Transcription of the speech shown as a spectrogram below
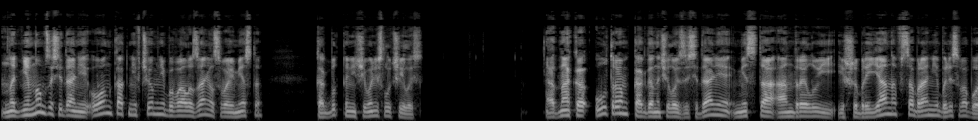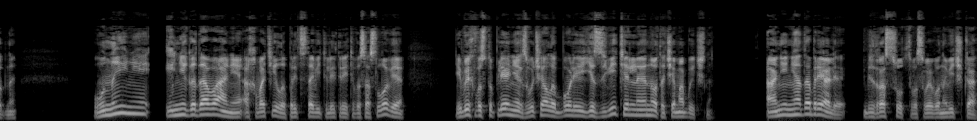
На дневном заседании он, как ни в чем не бывало, занял свое место, как будто ничего не случилось. Однако утром, когда началось заседание, места Андре Луи и Шабрияна в собрании были свободны. Уныние и негодование охватило представителей третьего сословия, и в их выступлениях звучала более язвительная нота, чем обычно. Они не одобряли безрассудство своего новичка,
